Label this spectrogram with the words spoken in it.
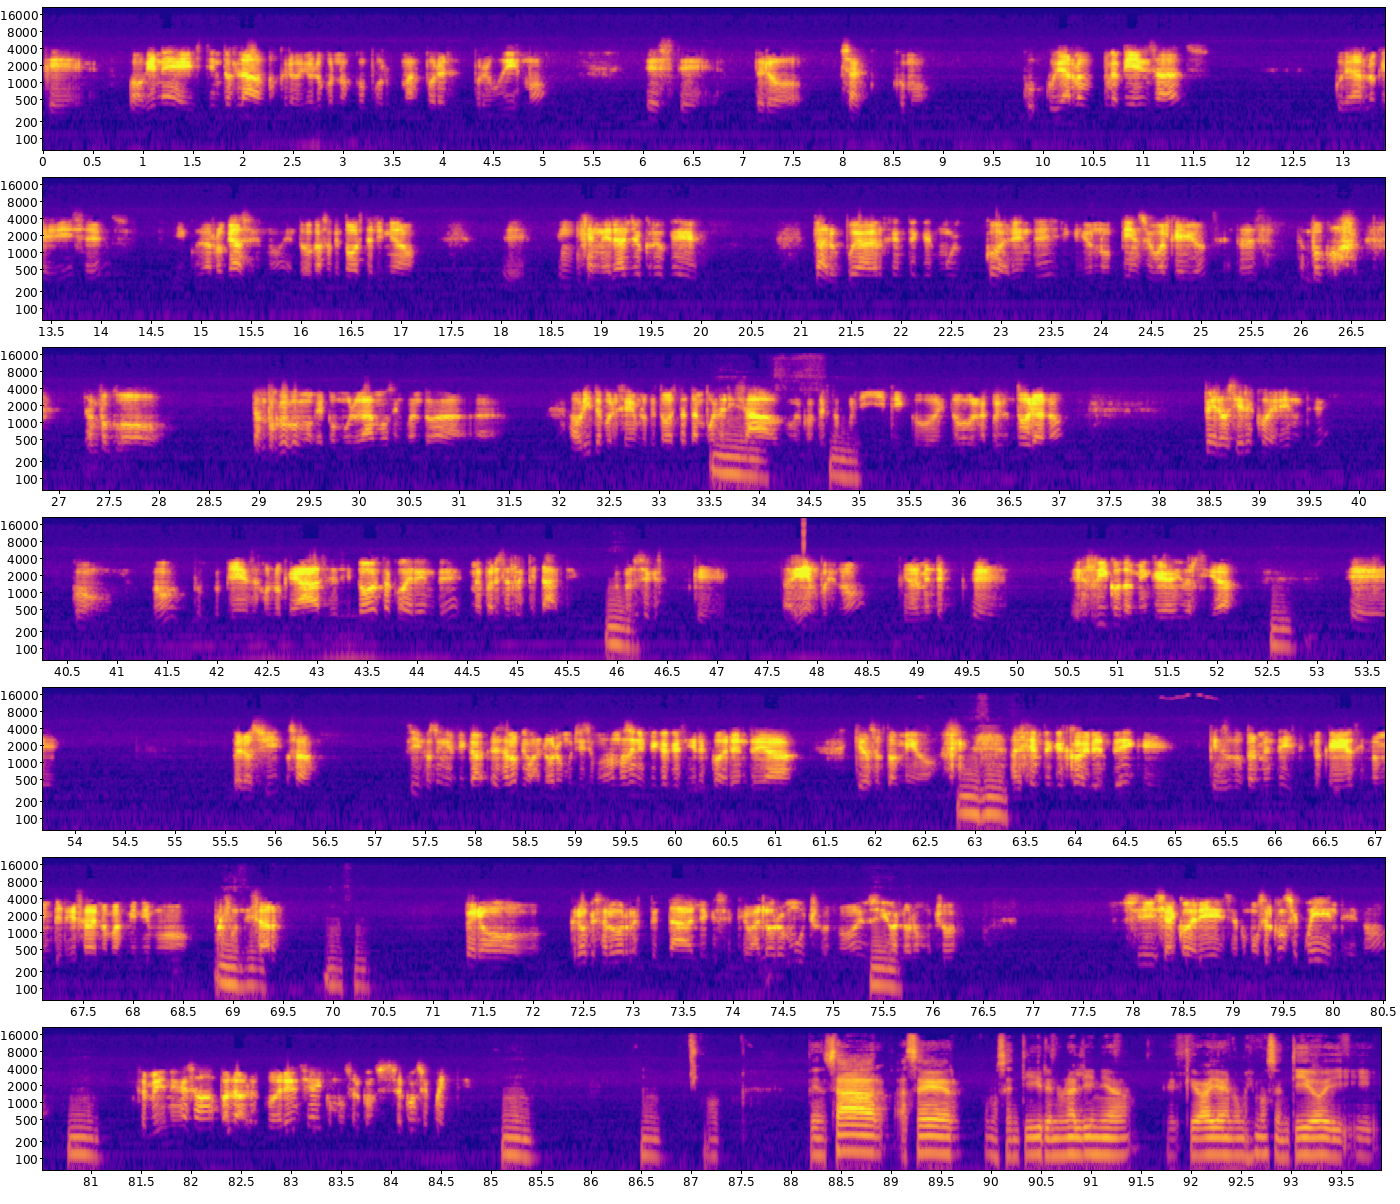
que o viene de distintos lados, creo, yo lo conozco por, más por el, por el budismo, este, pero, o sea, como cuidar lo que piensas, cuidar lo que dices y cuidar lo que haces, ¿no? En todo caso que todo esté alineado. Eh, en general yo creo que, claro, puede haber gente que es muy coherente y que yo no pienso igual que ellos, entonces tampoco, tampoco que comulgamos en cuanto a, ahorita, por ejemplo, que todo está tan polarizado mm. con el contexto mm. político y toda la coyuntura, ¿no? Pero si eres coherente con, ¿no? Lo que piensas, con lo que haces, y todo está coherente, me parece respetable. Me mm. parece que, está bien, pues, ¿no? Finalmente eh, es rico también que haya diversidad. Eh, pero sí, o sea, sí, no significa, es algo que valoro muchísimo, no, significa que si eres coherente ya quiero ser tu amigo. Hay gente que es coherente y que piensa totalmente distinto que ellos y no me interesa en lo más mínimo profundizar. Pero creo que es algo respetable, que, se, que valoro mucho, ¿no? Sí, valoro mucho. Sí, si hay coherencia, como ser consecuente, ¿no? Se me vienen esas dos palabras, coherencia y como ser, ser consecuente pensar, hacer, como sentir en una línea que, vaya en un mismo sentido y,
